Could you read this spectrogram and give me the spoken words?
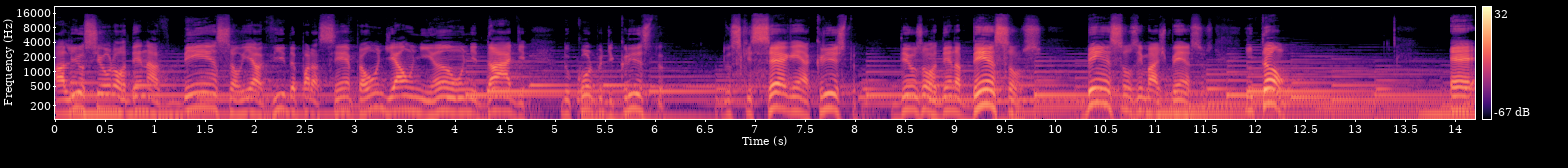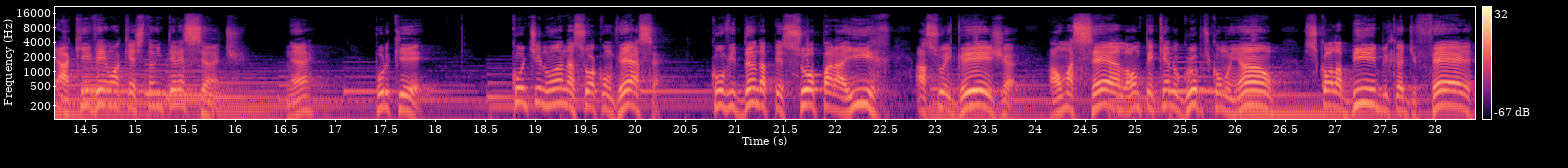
Ali o Senhor ordena a bênção e a vida para sempre, onde há união, unidade do corpo de Cristo, dos que seguem a Cristo, Deus ordena bênçãos, bênçãos e mais bênçãos. Então, é, aqui vem uma questão interessante, né? Porque, continuando a sua conversa, convidando a pessoa para ir à sua igreja, a uma cela, a um pequeno grupo de comunhão, escola bíblica de fé,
